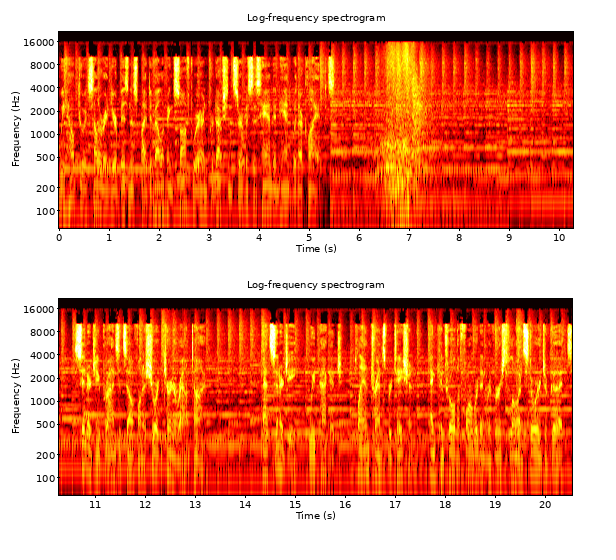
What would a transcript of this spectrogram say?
We help to accelerate your business by developing software and production services hand in hand with our clients. Cynergy prides itself on a short turnaround time. At Cynergy, we package, plan transportation, and control the forward and reverse flow and storage of goods.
